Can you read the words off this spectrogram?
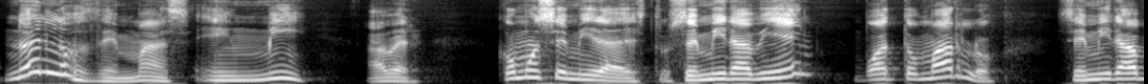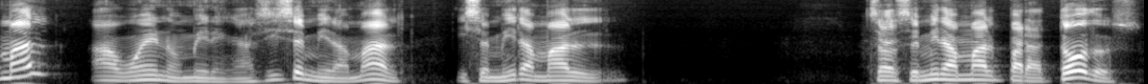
No en los demás, en mí. A ver, ¿cómo se mira esto? ¿Se mira bien? Voy a tomarlo. ¿Se mira mal? Ah, bueno, miren, así se mira mal. Y se mira mal. O sea, se mira mal para todos.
